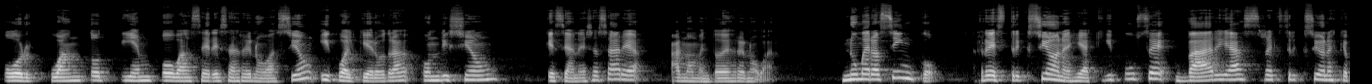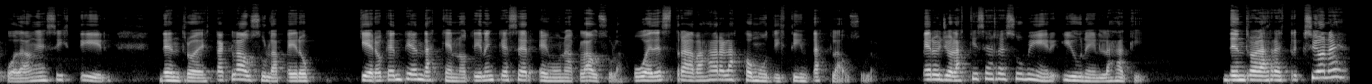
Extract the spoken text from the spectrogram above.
por cuánto tiempo va a ser esa renovación y cualquier otra condición que sea necesaria al momento de renovar. Número 5, restricciones. Y aquí puse varias restricciones que puedan existir dentro de esta cláusula, pero quiero que entiendas que no tienen que ser en una cláusula. Puedes trabajarlas como distintas cláusulas. Pero yo las quise resumir y unirlas aquí. Dentro de las restricciones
